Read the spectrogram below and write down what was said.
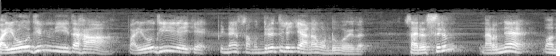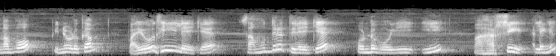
പയോധിം നീത പയോധിയിലേക്ക് പിന്നെ സമുദ്രത്തിലേക്കാണ് കൊണ്ടുപോയത്. സരസിലും നിറഞ്ഞ് വന്നപ്പോൾ പിന്നെ ഒടുക്കം പയോധിയിലേക്ക് സമുദ്രത്തിലേക്ക് കൊണ്ടുപോയി ഈ മഹർഷി അല്ലെങ്കിൽ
